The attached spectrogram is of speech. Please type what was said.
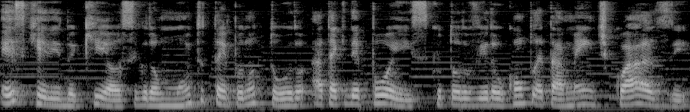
Esse querido aqui, ó, segurou muito tempo no touro, até que depois que o touro virou completamente, quase,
